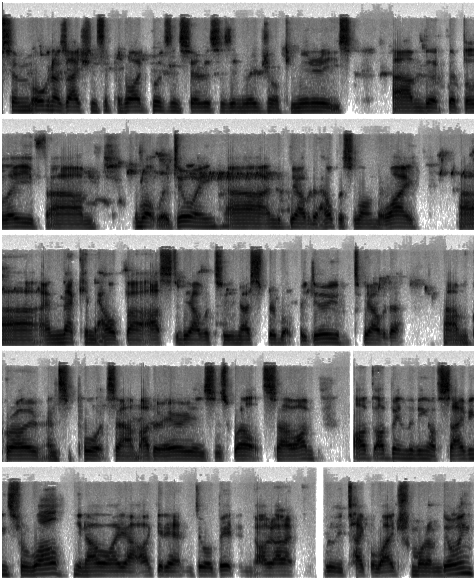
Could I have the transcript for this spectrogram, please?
some organisations that provide goods and services in regional communities. Um, that, that, believe um, what we're doing uh, and to be able to help us along the way uh, and that can help uh, us to be able to you know spread what we do to be able to um, grow and support um, other areas as well. So I'm I've, I've been living off savings for a while. You know, I, uh, I get out and do a bit, and I don't really take a wage from what I'm doing.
